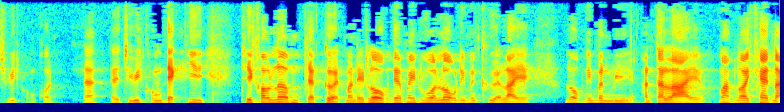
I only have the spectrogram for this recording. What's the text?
ชีวิตของคนนะในชีวิตของเด็กที่ที่เขาเริ่มจะเกิดมาในโลกเนี่ยไม่รู้ว่าโลกนี้มันคืออะไร โลกนี้มันมีอันตรายมากน้อยแค่ไหน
